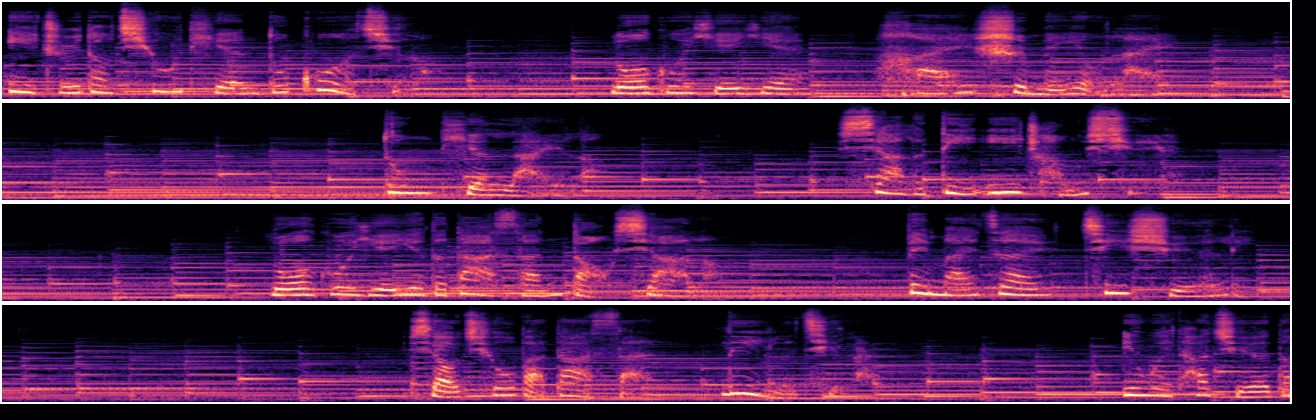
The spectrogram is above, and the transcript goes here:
一直到秋天都过去了，罗锅爷爷还是没有来。冬天来了，下了第一场雪，罗锅爷爷的大伞倒下了。被埋在积雪里。小秋把大伞立了起来，因为他觉得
